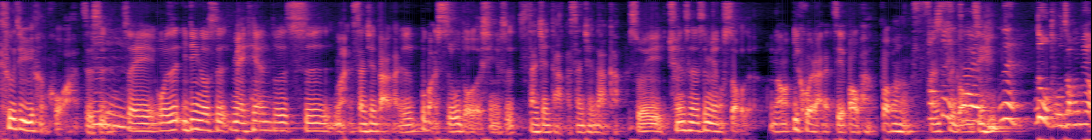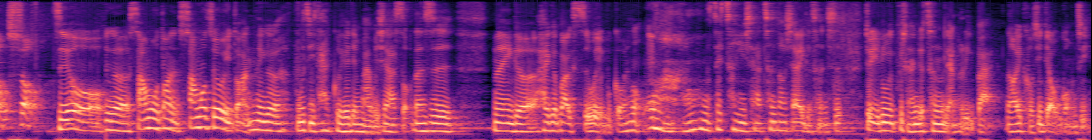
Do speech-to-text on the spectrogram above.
科技与很活啊，只是，所以我是一定都是每天都是吃满三千大卡，就是不管食物多恶心，就是三千大卡，三千大卡。所以全程是没有瘦的，然后一回来直接爆胖，爆胖三四公斤。那路途中没有瘦，只有那个沙漠段，沙漠最后一段那个补给太贵，有点买不下手。但是那个 Hike Box 食物也不够，他说哇，然后再撑一下，撑到下一个城市，就一路不小心就撑了两个礼拜，然后一口气掉五公斤，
